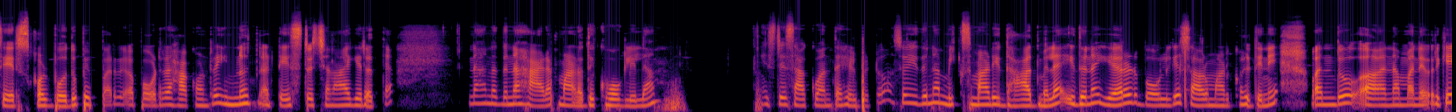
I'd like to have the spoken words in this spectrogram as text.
ಸೇರಿಸ್ಕೊಳ್ಬೋದು. ಪೆಪ್ಪರ್ ಪೌಡರ್ ಹಾಕ್ಕೊಂಡ್ರೆ ಇನ್ನೂ ಟೇಸ್ಟ್ ಚೆನ್ನಾಗಿರುತ್ತೆ. ನಾನು ಅದನ್ನು ಹ್ಯಾಡಪ್ ಮಾಡೋದಕ್ಕೆ ಹೋಗಲಿಲ್ಲ. ಇಷ್ಟೇ ಸಾಕು ಅಂತ ಹೇಳಿಬಿಟ್ಟು ಸೊ ಇದನ್ನು ಮಿಕ್ಸ್ ಮಾಡಿದ್ದಾದಮೇಲೆ ಇದನ್ನು ಎರಡು ಬೌಲ್ಗೆ ಸರ್ವ್ ಮಾಡ್ಕೊಳ್ತೀನಿ. ಒಂದು ನಮ್ಮನೆಯವರಿಗೆ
